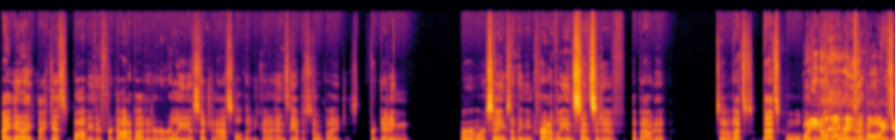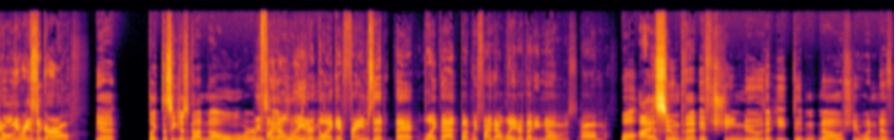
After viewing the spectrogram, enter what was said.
I and I, I guess Bob either forgot about it or really is such an asshole that he kind of ends the episode by just forgetting or or saying something incredibly insensitive about it. So that's that's cool. What do you know about raising boys? You only raised a girl. Yeah. Like, does he just not know, or we find out later, like it frames it there like that, but we find out later that he knows. Um, Well, I assumed that if she knew that he didn't know, she wouldn't have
